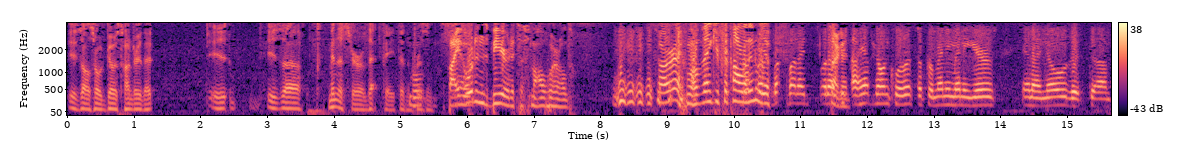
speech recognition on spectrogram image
is also a ghost hunter that is, is a minister of that faith in the Well, prison. By Odin's beard, it's a small world. All right. Well, thank you for calling in. We have, But, but I but Sorry, I. I have known Clarissa for many many years, and I know that um,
